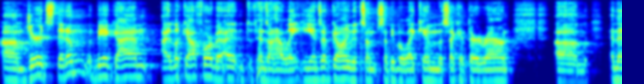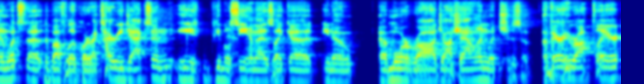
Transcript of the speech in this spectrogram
Um, Jarrett Stidham would be a guy I'm, i look out for, but it depends on how late he ends up going. But some some people like him in the second, third round. Um, and then what's the the Buffalo quarterback Tyree Jackson? He people see him as like a you know a more raw Josh Allen, which is a, a very raw player.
